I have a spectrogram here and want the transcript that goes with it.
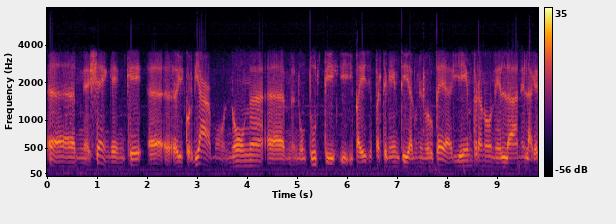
ehm, Schengen che eh, ricordiamo non, ehm, non tutti i, i, paesi appartenenti all'Unione Europea rientrano nella, nell'area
